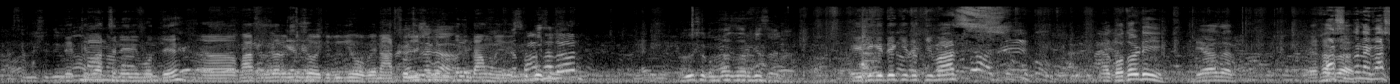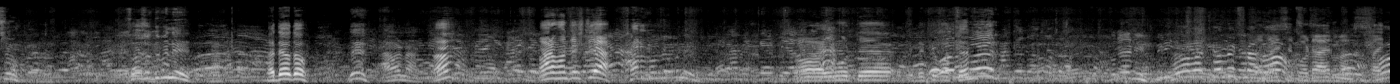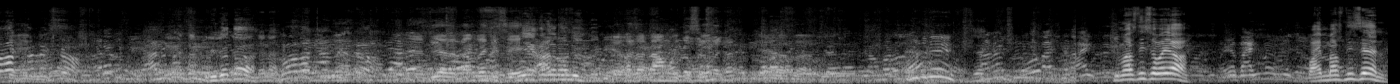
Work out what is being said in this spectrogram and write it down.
দেখতে পাচ্ছেন এর মধ্যে আহ, পাঁচ হাজার নিচে হয়তো বিক্রি হবে না আটচল্লিশ পর্যন্ত দাম হয়ে গেছে। এইদিকে দেখি তো কি মাছ। কতটি দেড় হাজার। এক হাজার। হ্যাঁ, দেও দাও। হ্যাঁ? আর পঞ্চাশ টাকা আহ, এই মুহূর্তে দেখতে পাচ্ছেন। দুই হাজার দাম এক হাজার দাম হইতেছে। কি মাছ নিছে ভাইয়া? ভাই মাছ নিছেন?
